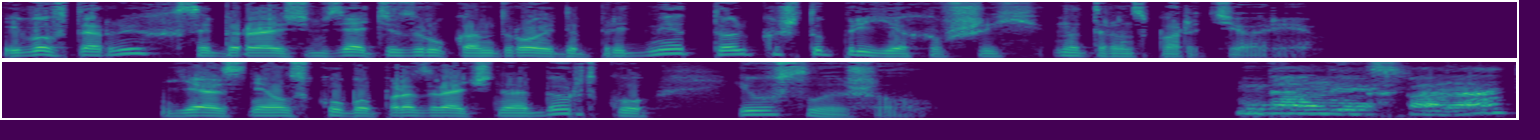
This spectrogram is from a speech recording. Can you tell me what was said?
и, во-вторых, собираюсь взять из рук андроида предмет, только что приехавший на транспортере. Я снял с куба прозрачную обертку и услышал. Данный экспонат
